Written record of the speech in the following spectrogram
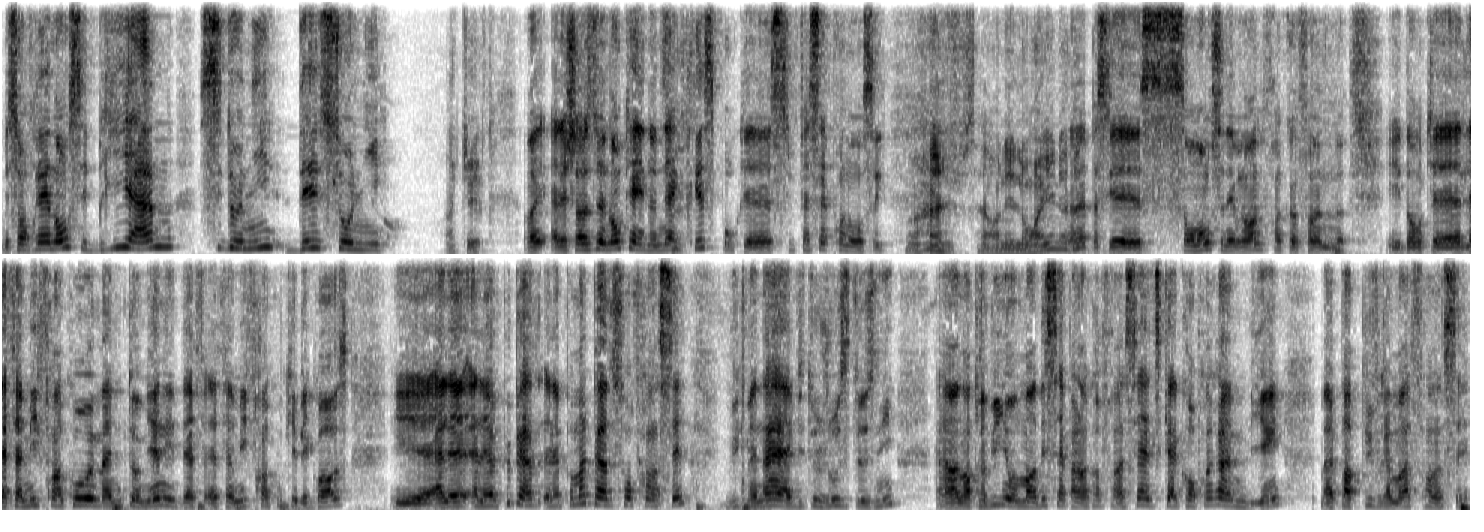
Mais son vrai nom, c'est Brianne Sidonie Dessaulniers. Ok. Ouais, elle a changé de nom quand elle est devenue actrice pour que ce soit facile à prononcer. Ouais, on est loin là. Parce que son nom sonnait vraiment francophone. là. Et donc euh, de la famille franco-manitomienne et de la fa- famille franco-québécoise. Et euh, elle, a, elle a un peu perdu, elle a pas mal perdu son français, vu que maintenant elle vit toujours aux États-Unis. En entrevue, ils ont demandé si elle parle encore français. Elle dit qu'elle comprend quand même bien, mais elle parle plus vraiment de français.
